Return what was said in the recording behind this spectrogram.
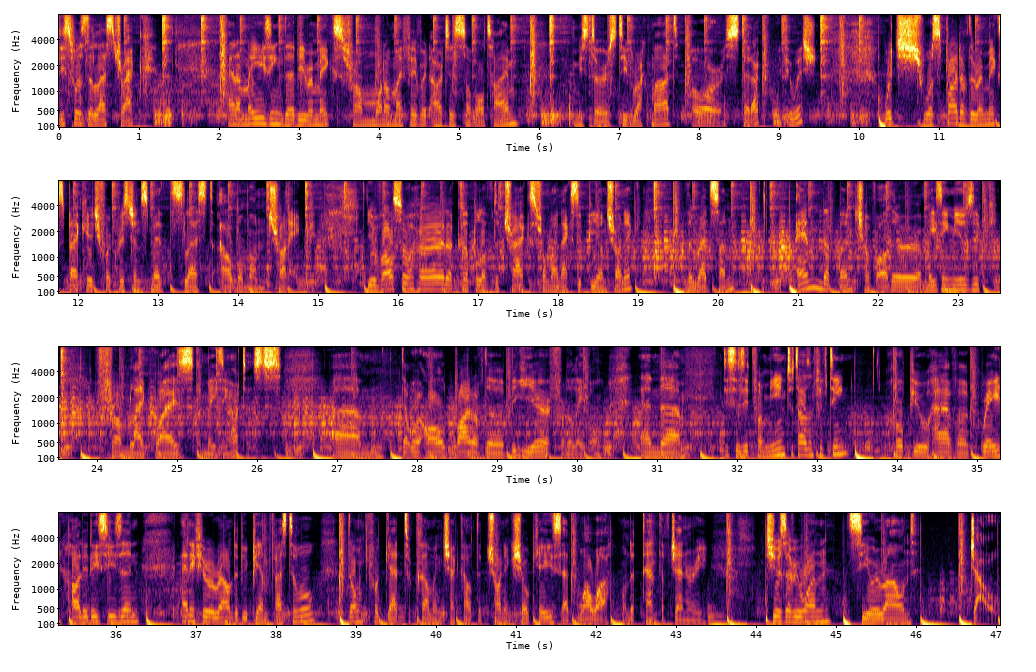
This was the last track. An amazing dubby remix from one of my favorite artists of all time, Mr. Steve Rachmad, or Sterac, if you wish, which was part of the remix package for Christian Smith's last album on Tronic. You've also heard a couple of the tracks from my next EP on Tronic, The Red Sun, and a bunch of other amazing music from likewise amazing artists um, that were all part of the big year for the label. And um, this is it for me in 2015. Hope you have a great holiday season. And if you're around the BPM festival, don't forget to come and check out the Tronic Showcase at Wawa on the 10th of January. Cheers, everyone. See you around. Ciao.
